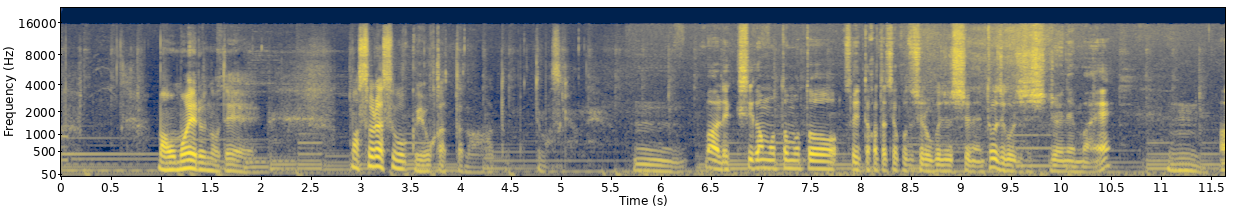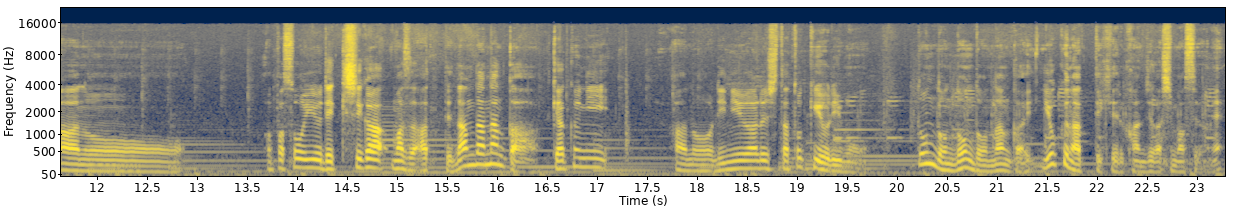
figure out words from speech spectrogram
まあ思えるので、まあ、それはすごく良かったな。うん。まあ、歴史がもともとそういった形で今年60周年当時50年前、うん、あのやっぱそういう歴史がまずあってだんだんなんか逆にあのリニューアルした時よりもどんどんどんどんなんか良くなってきてる感じがしますよね。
